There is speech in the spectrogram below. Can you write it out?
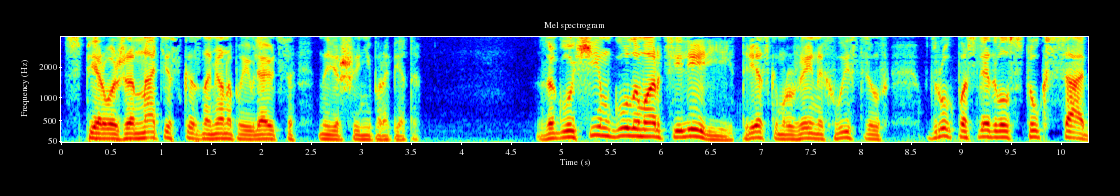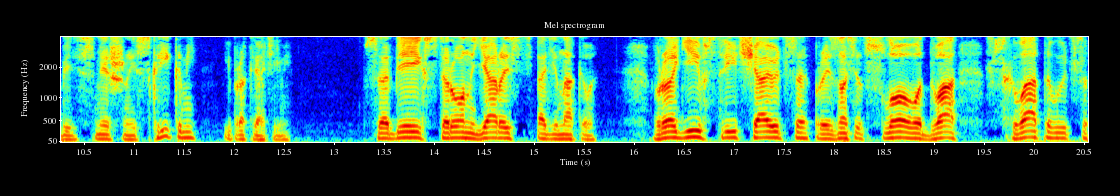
с первого же натиска знамена появляются на вершине парапета. За глухим гулом артиллерии, треском ружейных выстрелов, вдруг последовал стук сабель, смешанный с криками и проклятиями. С обеих сторон ярость одинакова. Враги встречаются, произносят слово, два, схватываются,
